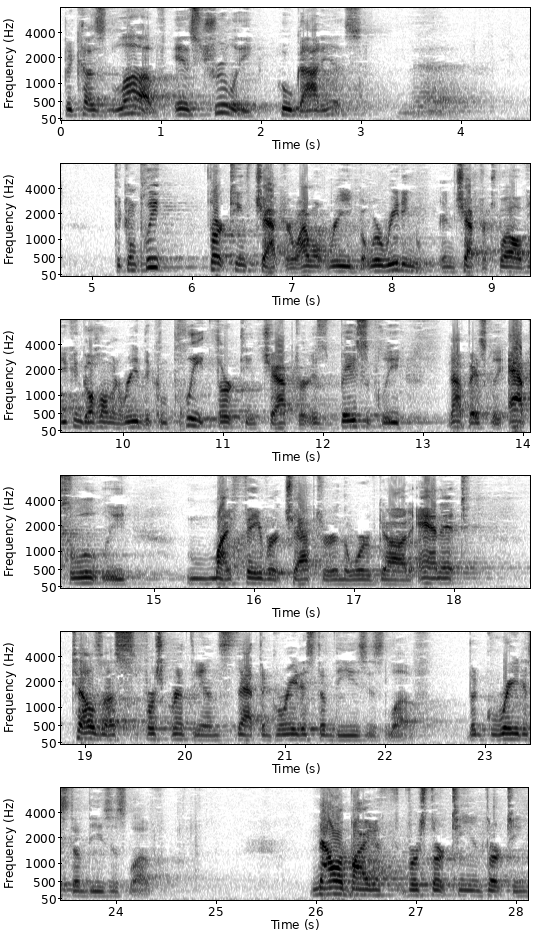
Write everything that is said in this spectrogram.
Because love is truly who God is. The complete 13th chapter, I won't read, but we're reading in chapter 12. You can go home and read the complete 13th chapter, is basically, not basically, absolutely my favorite chapter in the Word of God. And it tells us, 1 Corinthians, that the greatest of these is love. The greatest of these is love. Now abideth, verse 13 and 13,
